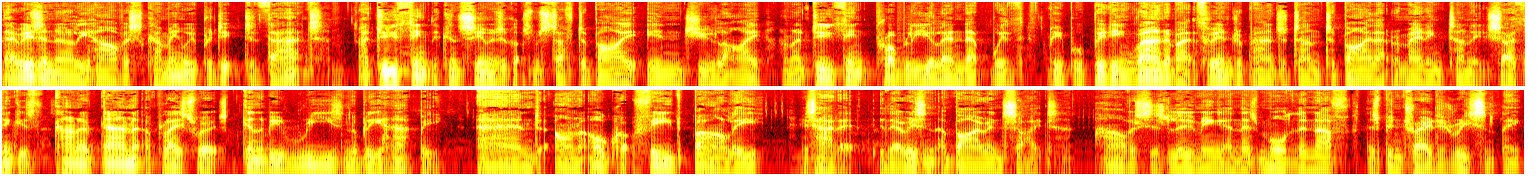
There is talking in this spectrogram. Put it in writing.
There is an early harvest coming. We predicted that. I do think the consumers have got some stuff to buy in July, and I do think probably you'll end up with people bidding round about £300 a tonne to buy that remaining tonnage. So I think it's kind of down at a place where it's going to be reasonably happy. And on old crop feed barley, it's had it. There isn't a buyer in sight. Harvest is looming, and there's more than enough that's been traded recently.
